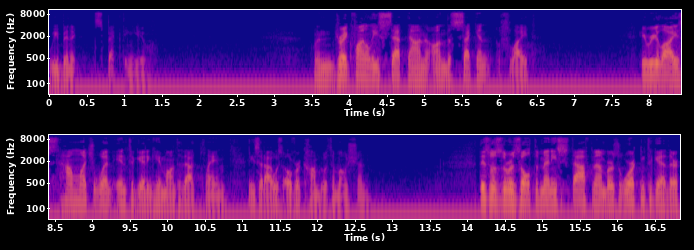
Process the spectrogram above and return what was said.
we've been expecting you. When Drake finally sat down on the second flight, he realized how much went into getting him onto that plane. And He said, I was overcome with emotion. This was the result of many staff members working together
